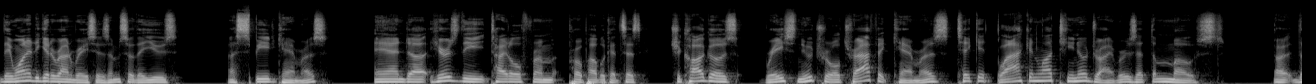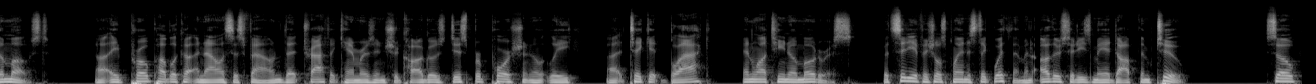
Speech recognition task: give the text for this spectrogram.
they wanted to get around racism, so they use uh, speed cameras. And uh, here's the title from ProPublica. It says Chicago's race neutral traffic cameras ticket black and Latino drivers at the most. Uh, the most. Uh, a ProPublica analysis found that traffic cameras in Chicago's disproportionately uh, ticket black and Latino motorists but city officials plan to stick with them, and other cities may adopt them too. So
